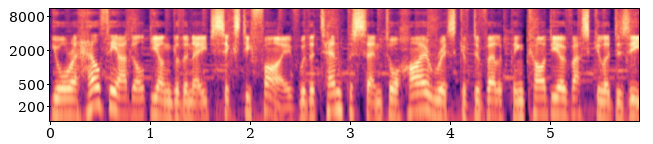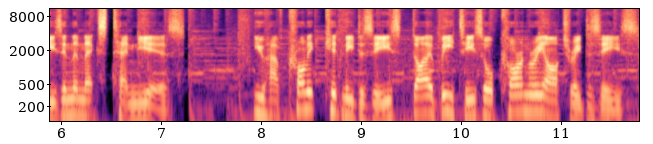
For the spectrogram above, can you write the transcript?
You're a healthy adult younger than age 65 with a 10% or higher risk of developing cardiovascular disease in the next 10 years. You have chronic kidney disease, diabetes or coronary artery disease.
